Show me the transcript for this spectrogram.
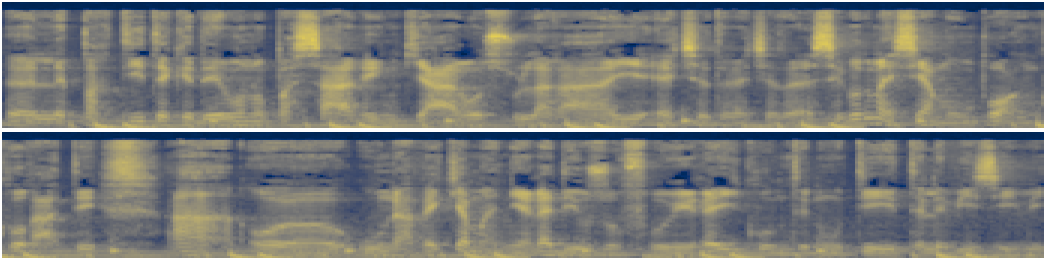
eh, le partite che devono passare in chiaro sulla RAI, eccetera, eccetera. Secondo me siamo un po' ancorati a uh, una vecchia maniera di usufruire i contenuti televisivi,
